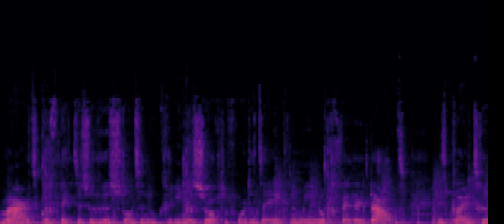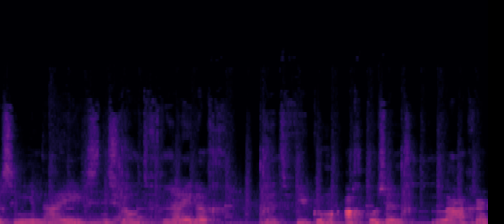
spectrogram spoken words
Maar het conflict tussen Rusland en Oekraïne zorgt ervoor dat de economie nog verder daalt. Dit kan je terugzien in de AX. Die sloot vrijdag met 4,8% lager.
